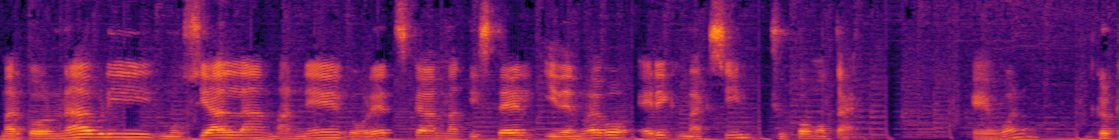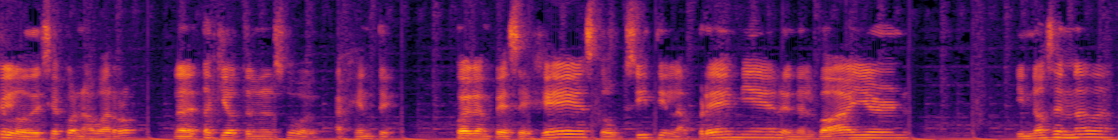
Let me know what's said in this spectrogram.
Marco Nabri, Musiala, Mané, Goretzka, Matistel y de nuevo Eric Maxim Chupomotang. Que bueno, creo que lo decía con Navarro. La neta quiero tener su agente. Juega en PSG, Stoke City en la Premier, en el Bayern y no hace nada.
